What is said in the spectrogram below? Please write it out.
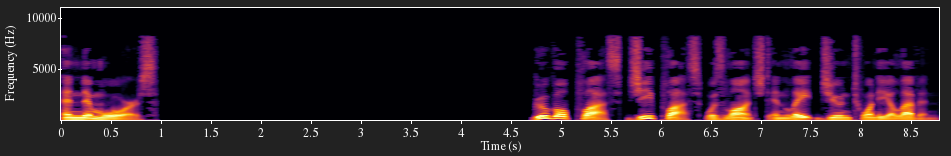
and Nymwars. Google Plus, G was launched in late June 2011.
